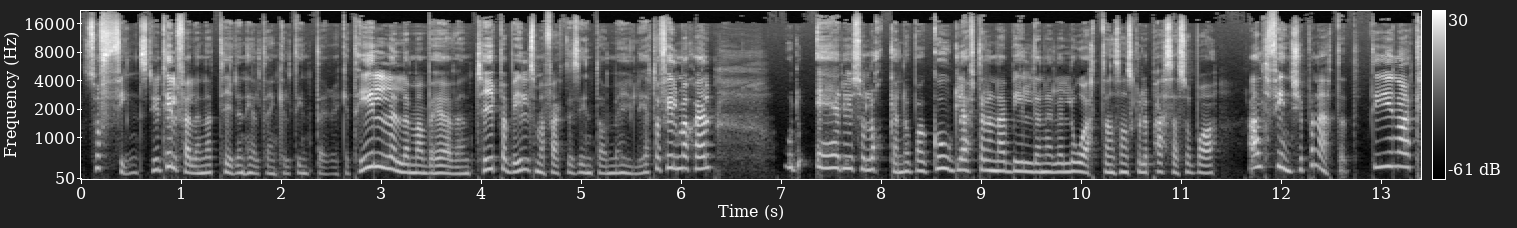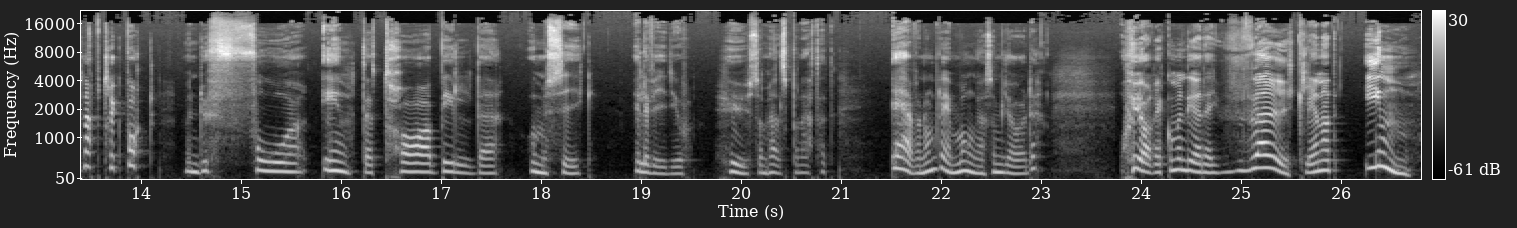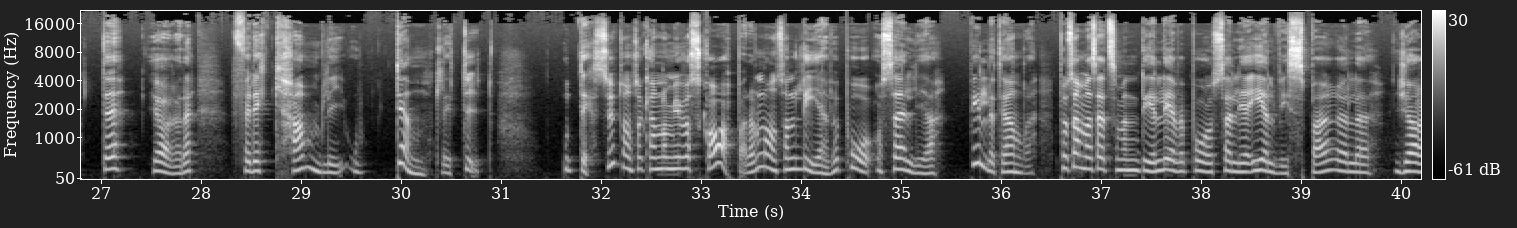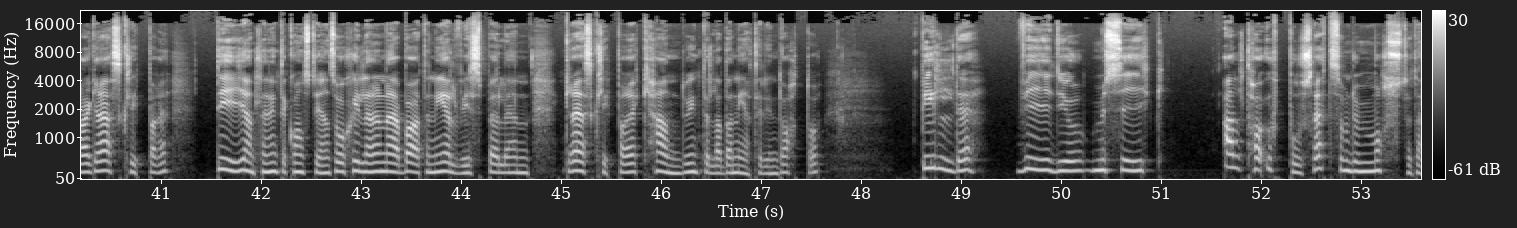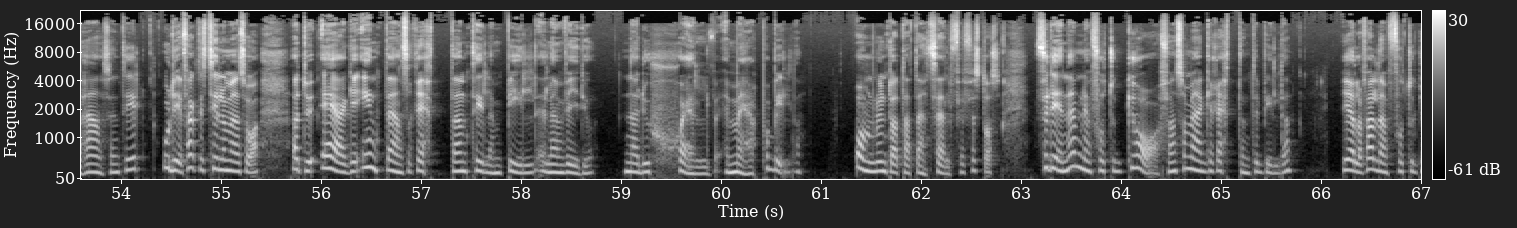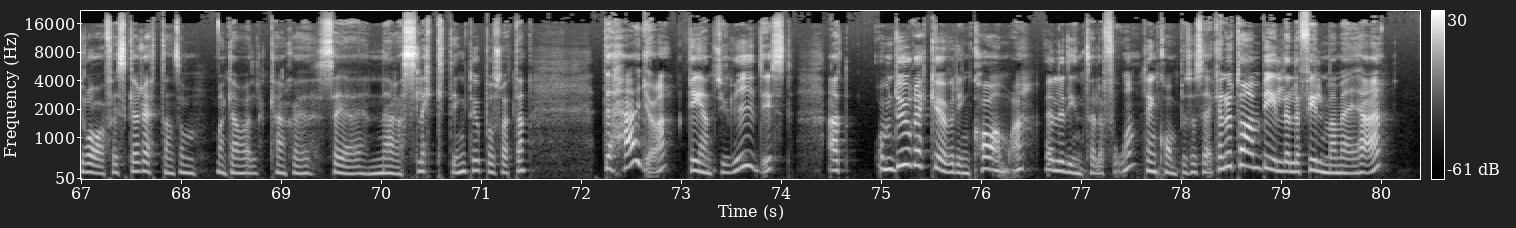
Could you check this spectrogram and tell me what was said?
så finns det ju tillfällen när tiden helt enkelt inte räcker till eller man behöver en typ av bild som man faktiskt inte har möjlighet att filma själv. Och då är det ju så lockande att bara googla efter den där bilden eller låten som skulle passa så bra. Allt finns ju på nätet. Det är ju några knapptryck bort. Men du får inte ta bilder och musik eller video hur som helst på nätet. Även om det är många som gör det. Och jag rekommenderar dig verkligen att inte göra det. För det kan bli ordentligt dyrt. Och dessutom så kan de ju vara skapade av någon som lever på att sälja bilder till andra. På samma sätt som en del lever på att sälja elvispar eller göra gräsklippare. Det är egentligen inte konstigt än så. Skillnaden är bara att en elvisp eller en gräsklippare kan du inte ladda ner till din dator. Bilder, video, musik, allt har upphovsrätt som du måste ta hänsyn till. Och det är faktiskt till och med så att du äger inte ens rätten till en bild eller en video när du själv är med på bilden. Om du inte har tagit en selfie förstås. För det är nämligen fotografen som äger rätten till bilden. I alla fall den fotografiska rätten som man kan väl kanske säga är en nära släkting till upphovsrätten. Det här gör, rent juridiskt, att om du räcker över din kamera eller din telefon till en kompis och säger kan du ta en bild eller filma mig här?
